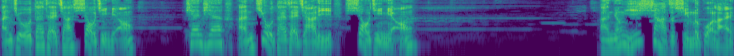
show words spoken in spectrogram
俺就待在家孝敬娘，天天俺就待在家里孝敬娘。俺娘一下子醒了过来，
